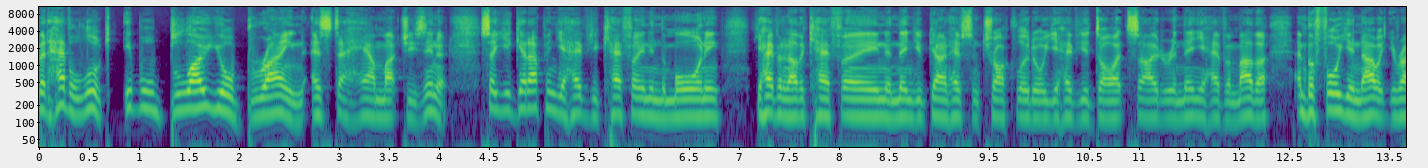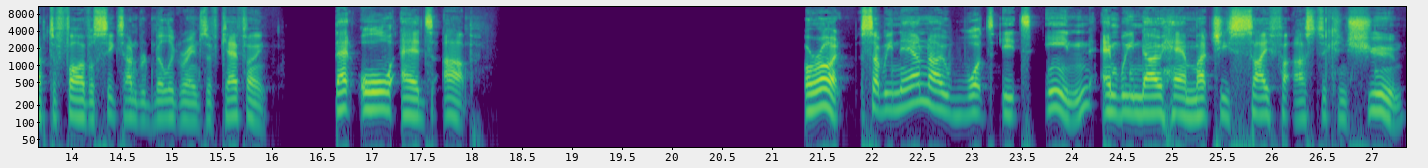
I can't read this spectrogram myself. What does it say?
But have a look, it will blow your brain as to how much is in it. So you get up and you have your caffeine in the morning, you have another caffeine, and then you go and have some chocolate, or you have your diet soda, and then you have a mother, and before you know it, you're up to five or six hundred milligrams of caffeine. That all adds up. All right, so we now know what it's in and we know how much is safe for us to consume.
